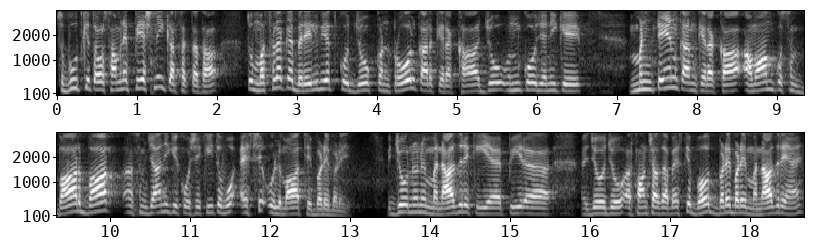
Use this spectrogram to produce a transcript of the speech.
सबूत के तौर सामने पेश नहीं कर सकता था। तो मसला के बरेलवियत को जो कंट्रोल करके रखा, जो उनको यानी कि मेंटेन करके रखा आवाम को बार बार समझाने की कोशिश की तो वो ऐसे उलमा थे बड़े बड़े जो उन्होंने मनाजरे किए हैं। पीर जो जो अरफान शाह साहब है, इसके बहुत बड़े बड़े मनाजरे हैं।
